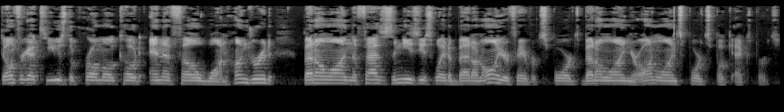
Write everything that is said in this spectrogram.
Don't forget to use the promo code NFL100. Bet online, the fastest and easiest way to bet on all your favorite sports. Bet online, your online sportsbook experts.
